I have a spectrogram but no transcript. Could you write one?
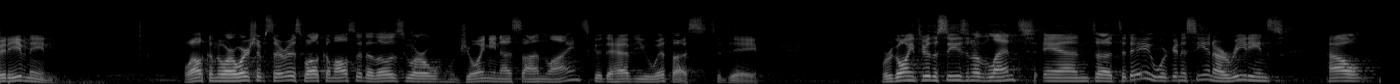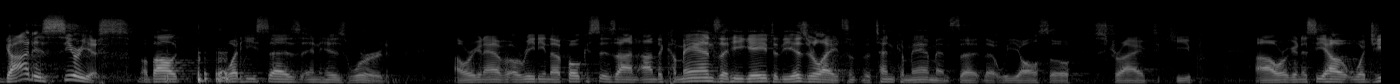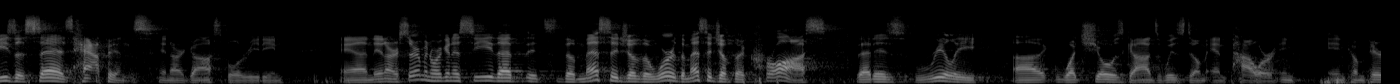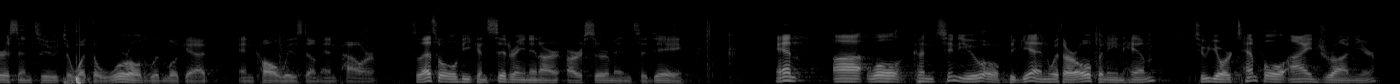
Good evening. Welcome to our worship service. Welcome also to those who are joining us online. It's good to have you with us today. We're going through the season of Lent, and uh, today we're going to see in our readings how God is serious about what He says in His Word. Uh, we're going to have a reading that focuses on, on the commands that He gave to the Israelites, the Ten Commandments that, that we also strive to keep. Uh, we're going to see how what Jesus says happens in our gospel reading. And in our sermon, we're going to see that it's the message of the word, the message of the cross, that is really uh, what shows God's wisdom and power in, in comparison to, to what the world would look at and call wisdom and power. So that's what we'll be considering in our, our sermon today. And uh, we'll continue or begin with our opening hymn, To Your Temple I Draw Near.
